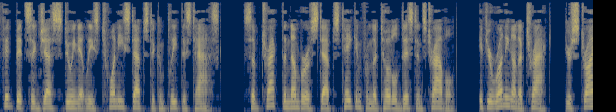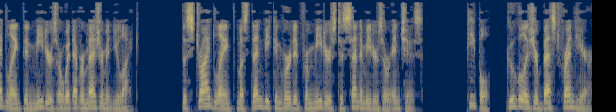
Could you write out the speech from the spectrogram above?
Fitbit suggests doing at least 20 steps to complete this task. Subtract the number of steps taken from the total distance traveled. If you're running on a track, your stride length in meters or whatever measurement you like. The stride length must then be converted from meters to centimeters or inches. People, Google is your best friend here.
